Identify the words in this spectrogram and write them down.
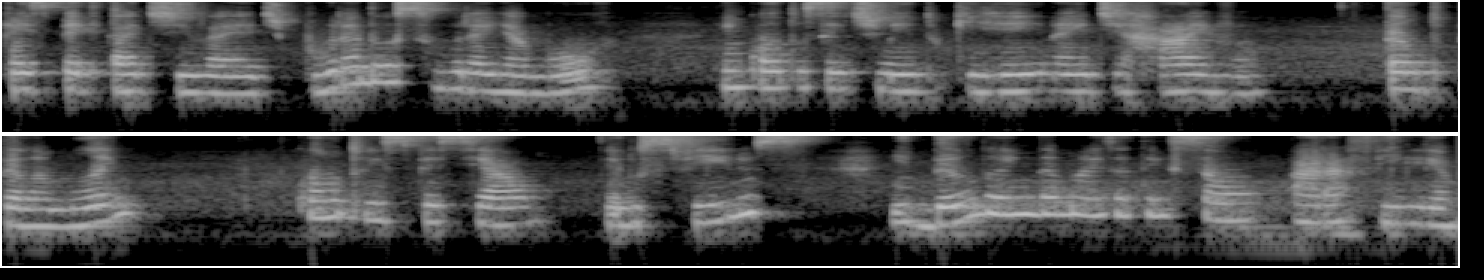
que a expectativa é de pura doçura e amor, enquanto o sentimento que reina é de raiva, tanto pela mãe quanto em especial pelos filhos e dando ainda mais atenção para a filha.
